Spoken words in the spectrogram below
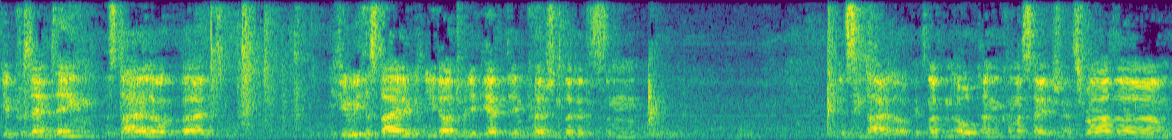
you're presenting this dialogue, but if you read this dialogue, you don't really get the impression that it's an it's in dialogue. It's not an open conversation. It's rather um,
